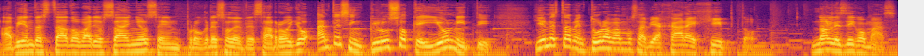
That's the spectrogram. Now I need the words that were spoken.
habiendo estado varios años en progreso de desarrollo, antes incluso que Unity. Y en esta aventura vamos a viajar a Egipto. No les digo más.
